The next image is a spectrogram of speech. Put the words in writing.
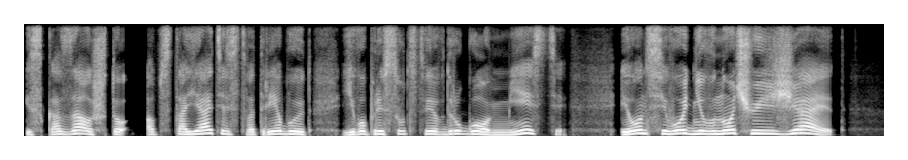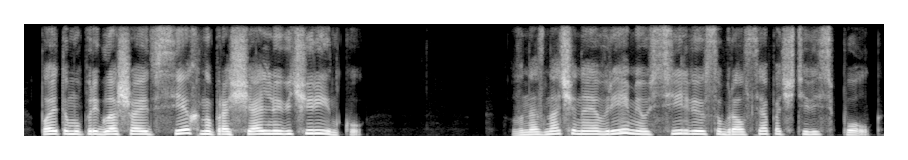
и сказал, что обстоятельства требуют его присутствия в другом месте, и он сегодня в ночь уезжает, поэтому приглашает всех на прощальную вечеринку. В назначенное время у Сильвию собрался почти весь полк.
